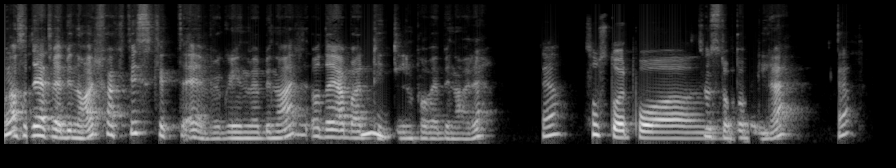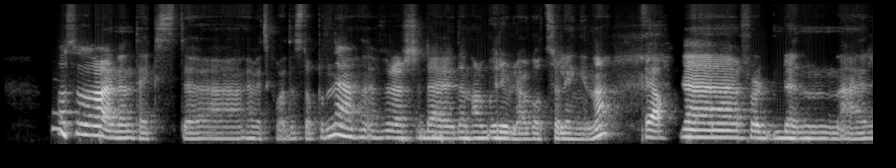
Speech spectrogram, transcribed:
Ja. Altså det er et webinar, faktisk. Et evergreen-webinar. Og det er bare Mm. tittelen på webinaret Ja, som står på som står på bildet. Og så er det en tekst eh, Jeg vet ikke hva det står på den, jeg. For det den har rulla godt så lenge nå. Ja. Eh, For den er,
